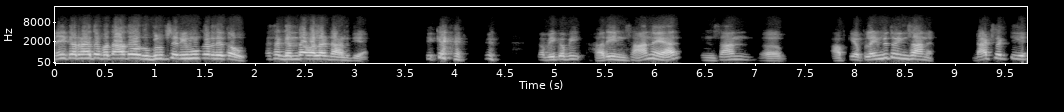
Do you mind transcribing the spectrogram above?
नहीं करना है तो बता दो ग्रुप से रिमूव कर देता हूँ। ऐसा गंदा वाला डांट दिया। ठीक है? कभी कभी हर इंसान है यार। इंसान आपकी अपलाइन भी तो इंसान है। डांट सकती है।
